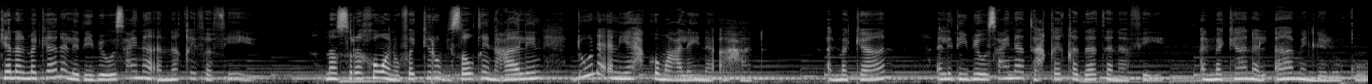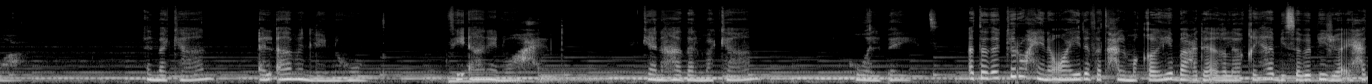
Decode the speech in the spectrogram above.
كان المكان الذي بوسعنا أن نقف فيه. نصرخ ونفكر بصوت عال دون أن يحكم علينا أحد. المكان الذي بوسعنا تحقيق ذاتنا فيه. المكان الآمن للوقوع. المكان الآمن للنهوض. في آن واحد. كان هذا المكان هو البيت. أتذكر حين أعيد فتح المقاهي بعد إغلاقها بسبب جائحة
